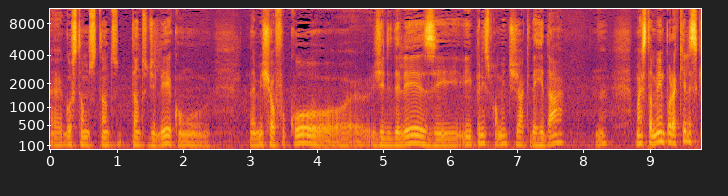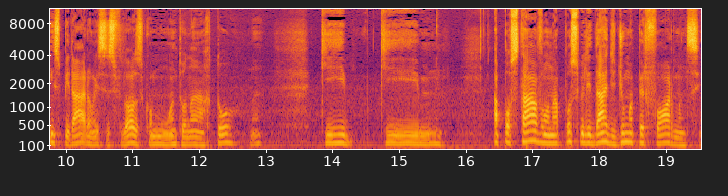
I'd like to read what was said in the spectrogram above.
é, gostamos tanto, tanto de ler, como né, Michel Foucault, Gilles Deleuze e, e principalmente Jacques Derrida. Né? Mas também por aqueles que inspiraram esses filósofos, como Antonin Artaud, né? Que, que apostavam na possibilidade de uma performance,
